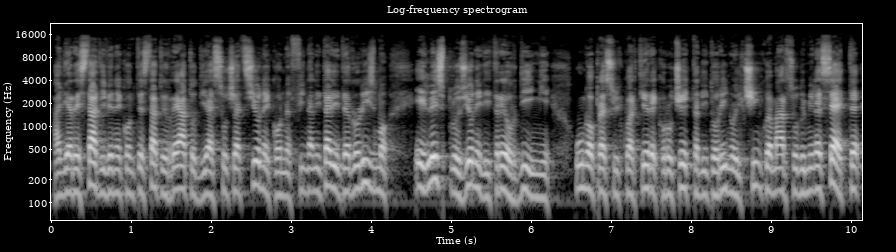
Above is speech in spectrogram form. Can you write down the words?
Agli arrestati viene contestato il reato di associazione con finalità di terrorismo e l'esplosione di tre ordigni, uno presso il quartiere Crocetta di Torino il 5 marzo 2007 2007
